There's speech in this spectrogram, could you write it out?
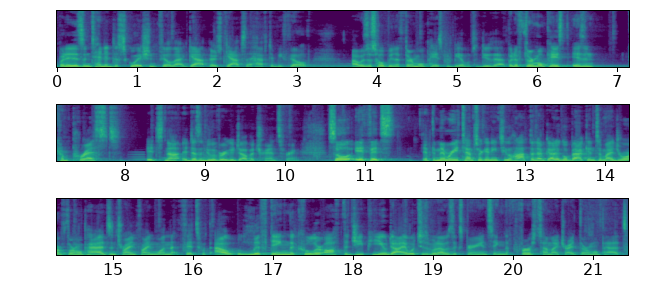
but it is intended to squish and fill that gap. There's gaps that have to be filled. I was just hoping the thermal paste would be able to do that. But if thermal paste isn't compressed, it's not, it doesn't do a very good job of transferring. So if it's if the memory temps are getting too hot, then I've got to go back into my drawer of thermal pads and try and find one that fits without lifting the cooler off the GPU die, which is what I was experiencing the first time I tried thermal pads.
